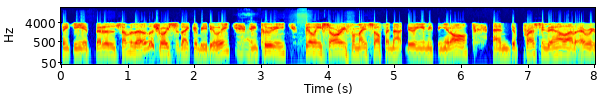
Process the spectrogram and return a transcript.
thinking it's better than some of the other choices I could be doing, right. including feeling sorry for myself and not doing anything at all, and depressing the hell out of every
